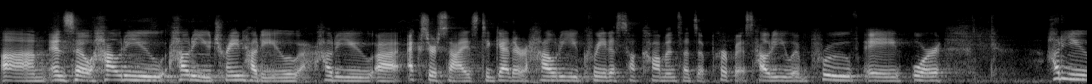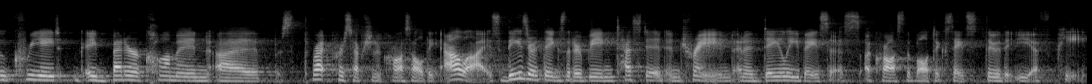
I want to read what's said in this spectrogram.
Um, and so how do you how do you train? How do you how do you uh, exercise together? How do you create a common sense of purpose? How do you improve a or how do you create a better common uh, threat perception across all the allies? These are things that are being tested and trained on a daily basis across the Baltic states through the EFP.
